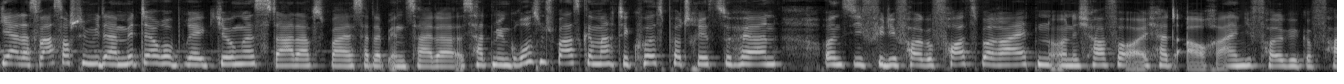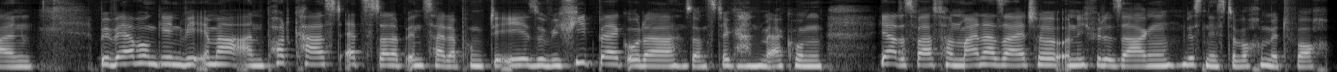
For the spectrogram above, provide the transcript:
Ja, das war's auch schon wieder mit der Rubrik Junge Startups bei Startup Insider. Es hat mir großen Spaß gemacht, die Kurzporträts zu hören und sie für die Folge vorzubereiten und ich hoffe, euch hat auch allen die Folge gefallen. Bewerbungen gehen wie immer an podcast.startupinsider.de sowie Feedback oder sonstige Anmerkungen. Ja, das war's von meiner Seite und ich würde sagen, bis nächste Woche Mittwoch.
